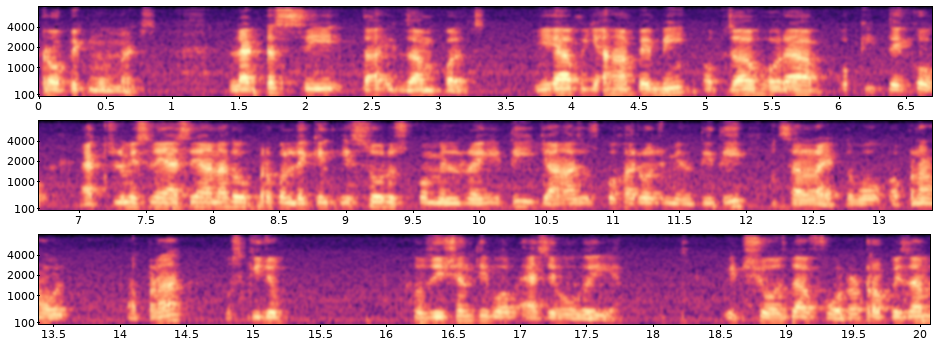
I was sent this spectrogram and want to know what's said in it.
tropic movements let us see the examples ये आप यहाँ पे भी ऑब्ज़र्व हो रहा है आपको कि देखो एक्चुअली में इसने ऐसे आना था ऊपर को, लेकिन इस और उसको मिल रही थी, जहाँ से उसको हर रोज मिलती थी सनलाइट तो वो अपना होल अपना उसकी जो पोजीशन थी, वो अब ऐसे हो गई है। इट शोज़ द फोटोट्रोपिज्म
